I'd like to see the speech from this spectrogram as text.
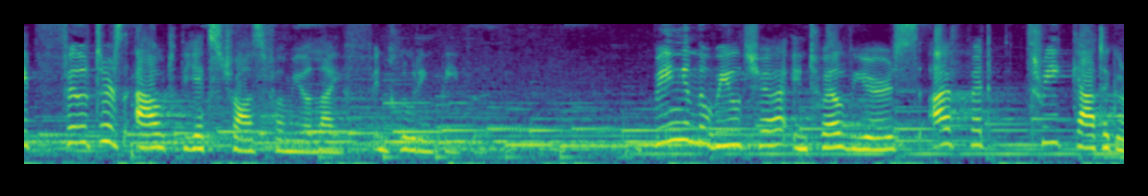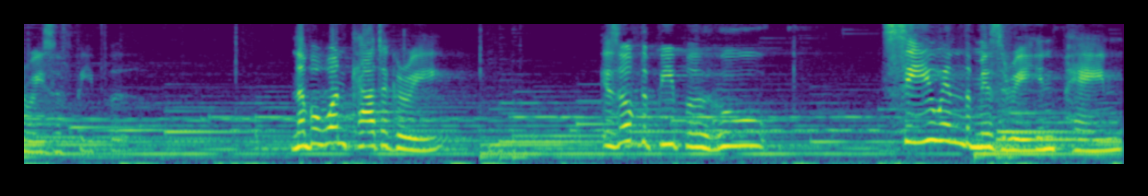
It filters out the extras from your life, including people. Being in the wheelchair in 12 years, I've met three categories of people. Number one category is of the people who see you in the misery, in pain,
